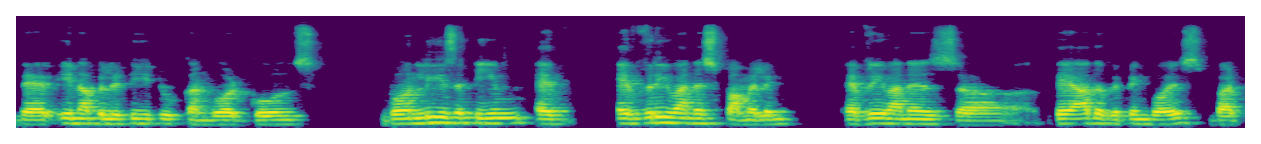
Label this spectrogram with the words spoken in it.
their inability to convert goals. Burnley is a team everyone is pummeling. Everyone is, uh, they are the whipping boys, but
